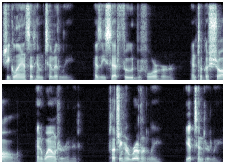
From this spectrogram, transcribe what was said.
She glanced at him timidly as he set food before her and took a shawl and wound her in it, touching her reverently yet tenderly.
